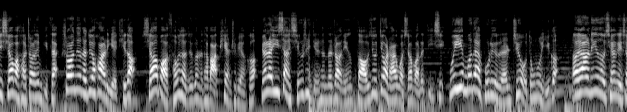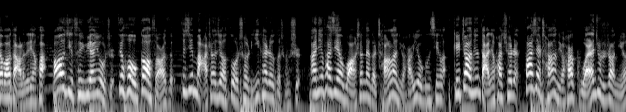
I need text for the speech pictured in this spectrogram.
小宝和赵宁比赛，双宁的对话里也提到，小宝从小就跟着他爸骗吃骗喝。原来一向行事谨慎的赵宁早就调查过小宝的底细，唯一蒙在鼓里的人只有东东一个。老杨临走前给小宝打了个电话，好几次欲言又止，最后告诉儿子自己马上就要坐车离开这座城市。安宁发现网上那个长乐女孩又更新了，给赵宁打电话确认，发现长乐女孩果然就是赵宁。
